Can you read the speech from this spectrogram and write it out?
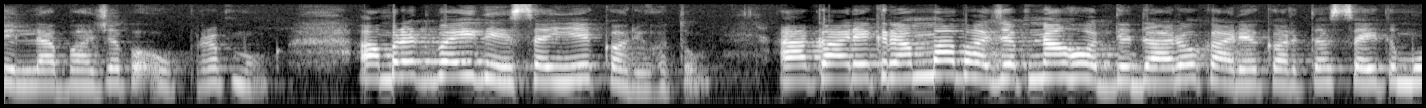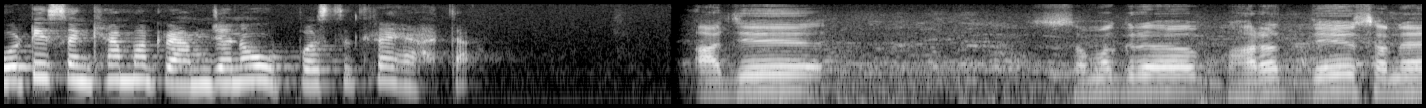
જિલ્લા ભાજપ ઉપપ્રમુખ અમરતભાઈ દેસાઈએ કર્યું હતું. આ કાર્યક્રમમાં ભાજપના હોદ્દેદારો, કાર્યકર્તા સહિત મોટી સંખ્યામાં ગ્રામજનો ઉપસ્થિત રહ્યા હતા. આજે સમગ્ર ભારત દેશ અને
